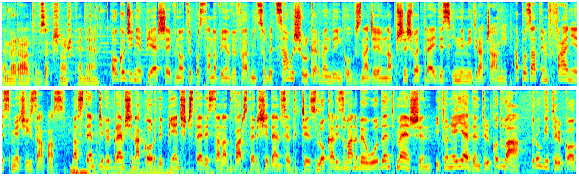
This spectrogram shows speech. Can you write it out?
emeraldów za książkę, nie? O godzinie pierwszej w nocy postanowiłem wyfarmić sobie cały szulker mendingów z nadzieją na przyszłe trady z innymi graczami, a poza tym fajnie jest mieć ich zapas. Następnie wybrałem się na kordy 5400 na 24700, gdzie zlokalizowany był Woodland Mansion. I to nie jeden, tylko dwa. Drugi tylko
